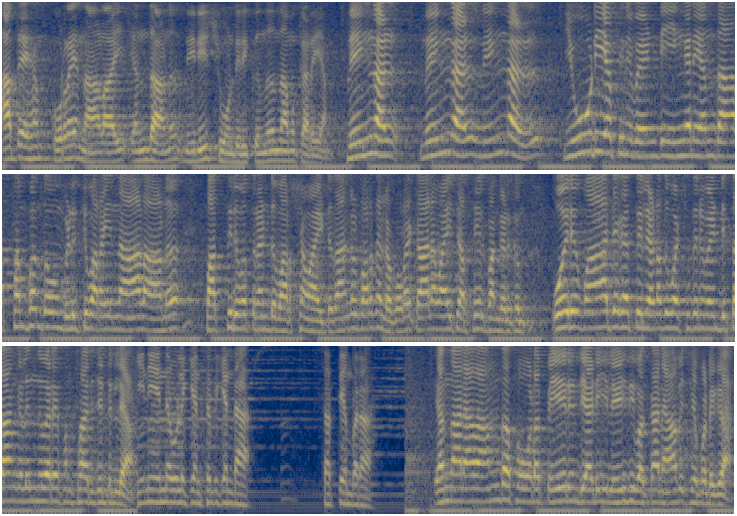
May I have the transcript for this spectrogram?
അദ്ദേഹം കുറേ നാളായി എന്താണ് നിരീക്ഷിച്ചുകൊണ്ടിരിക്കുന്നത് നമുക്കറിയാം. നിങ്ങൾ നിങ്ങൾ നിങ്ങൾ യു ഡി എഫിന് വേണ്ടി ഇങ്ങനെ എന്താ അസംബന്ധവും വിളിച്ചു പറയുന്ന ആളാണ് പത്തിരുപത്തിരണ്ട് വർഷമായിട്ട്. താങ്കൾ പറഞ്ഞല്ലോ കുറെ കാലമായി ചർച്ചയിൽ പങ്കെടുക്കും. ഒരു വാചകത്തിൽ ഇടതുപക്ഷത്തിന് വേണ്ടി താങ്കൾ ഇന്ന് വരെ സംസാരിച്ചിട്ടില്ല. ഇനി എന്നെ വിളിക്കാൻ ശ്രമിക്കണ്ട. സത്യം പറ. എന്നാൽ അത് അന്തസ്സോടെ പേരിന്റെ അടിയിൽ എഴുതി വെക്കാൻ ആവശ്യപ്പെടുക.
